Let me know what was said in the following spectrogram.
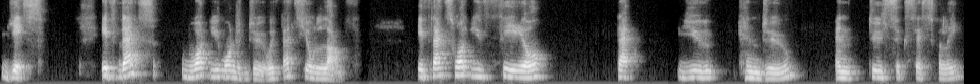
Yes. If that's what you want to do, if that's your love, if that's what you feel that you can do and do successfully,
